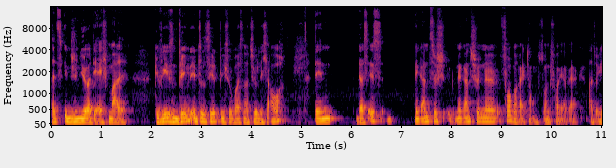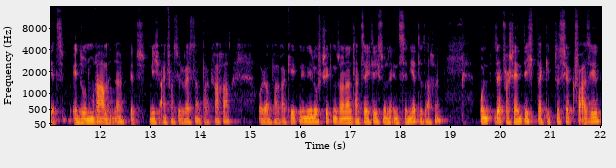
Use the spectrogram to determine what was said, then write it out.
als Ingenieur, der ich mal gewesen bin, interessiert mich sowas natürlich auch. Denn das ist eine ganze, eine ganz schöne Vorbereitung, so ein Feuerwerk. Also jetzt in so einem Rahmen, ne? Jetzt nicht einfach Silvester ein paar Kracher oder ein paar Raketen in die Luft schicken, sondern tatsächlich so eine inszenierte Sache. Und selbstverständlich, da gibt es ja quasi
